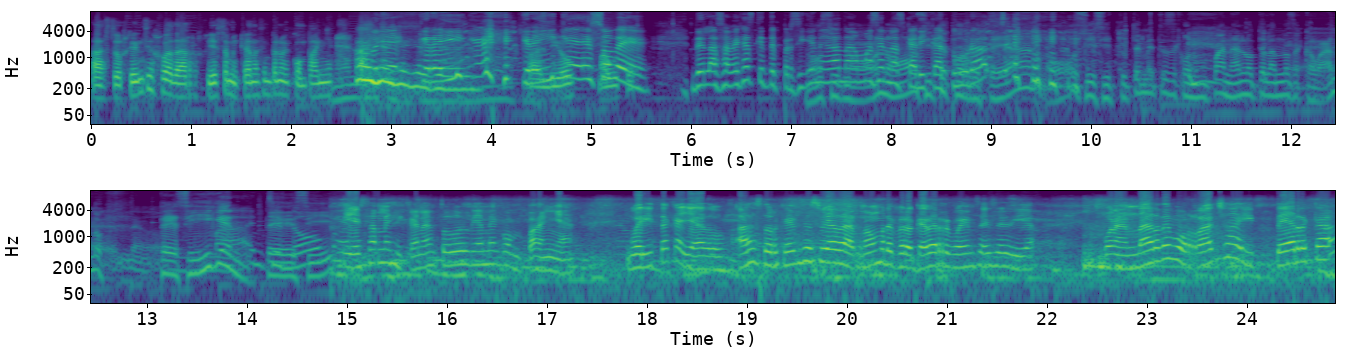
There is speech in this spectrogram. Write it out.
Hasta urgencia fue a dar, fiesta mexicana siempre me acompaña. Ay, Oye, ay, ay, ay, creí ay. que, creí que eso de, de las abejas que te persiguen era nada más en las caricaturas. Corretean, no, si tú te metes con un panal no te la andas acabando. te siguen, te siguen. Fiesta mexicana todo el día me acompaña. Güerita callado. Hasta urgencias fui a dar nombre, pero qué vergüenza ese día. Por andar de borracha y terca,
